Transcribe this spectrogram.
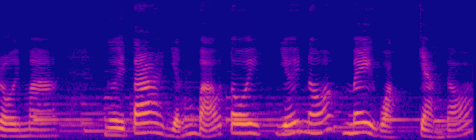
rồi mà. Người ta vẫn bảo tôi với nó mê hoặc chàng đó.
